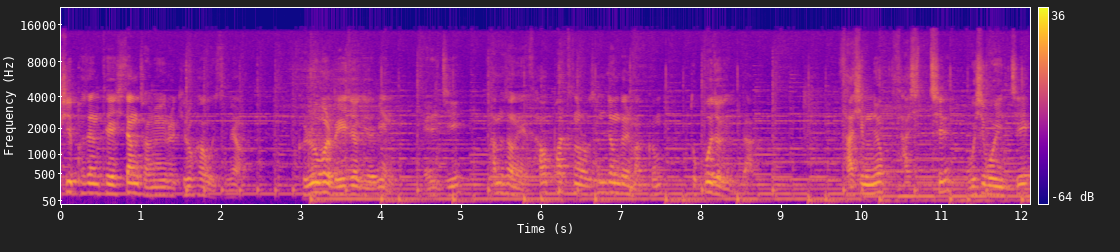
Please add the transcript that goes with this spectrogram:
60%의 시장 점유율을 기록하고 있으며 글로벌 메이저 기업인 LG, 삼성의 사업 파트너로 선정될 만큼 독보적입니다. 46, 47, 55인치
